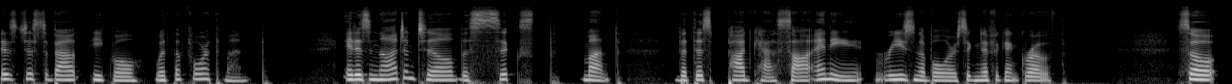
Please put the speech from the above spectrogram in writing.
is just about equal with the fourth month. It is not until the sixth month that this podcast saw any reasonable or significant growth. So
